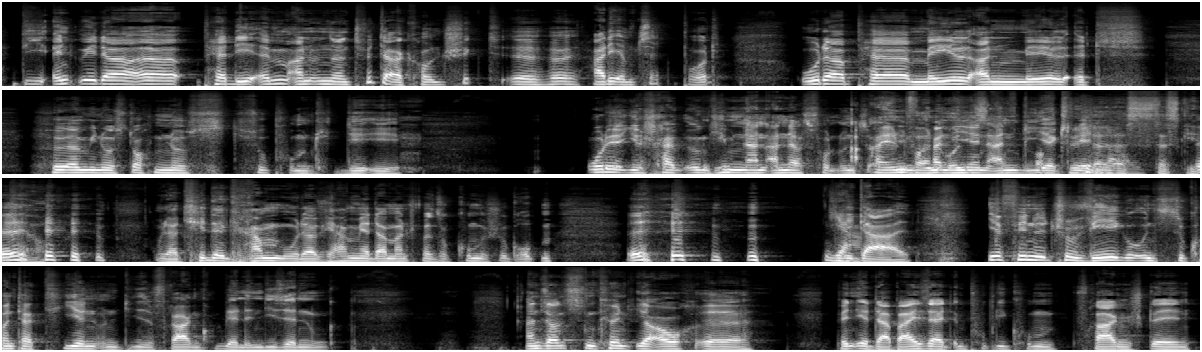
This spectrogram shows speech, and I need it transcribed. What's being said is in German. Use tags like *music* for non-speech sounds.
die entweder äh, per DM an unseren Twitter-Account schickt, äh, HDMZ-Pod, oder per Mail an mail at hör-doch-zu.de. Oder ihr schreibt irgendjemanden anders von uns den von Kanälen uns an, die ihr kennt. das, das geht ja auch. *laughs* Oder Telegram oder wir haben ja da manchmal so komische Gruppen. *laughs* Ja. Egal. Ihr findet schon Wege, uns zu kontaktieren und diese Fragen kommen dann in die Sendung. Ansonsten könnt ihr auch, äh, wenn ihr dabei seid, im Publikum Fragen stellen.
